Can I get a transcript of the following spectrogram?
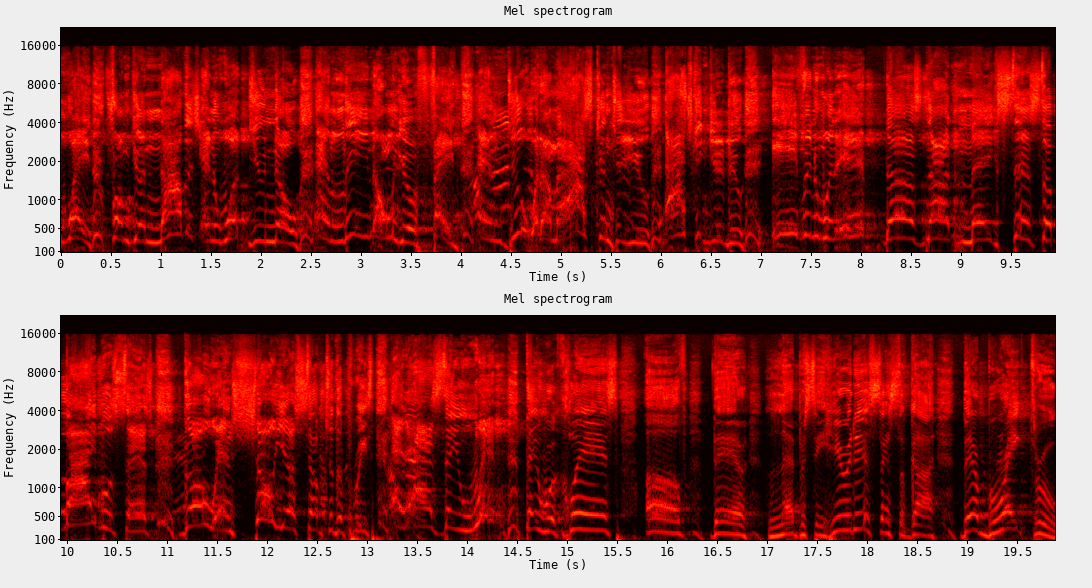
away from your knowledge and what you know and lean on your faith faith and do what I'm asking to you, asking you to do, even when it does not make sense. The Bible says, go and show yourself to the priest. And as they went, they were cleansed of their leprosy. Here it is, saints of God. Their breakthrough,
